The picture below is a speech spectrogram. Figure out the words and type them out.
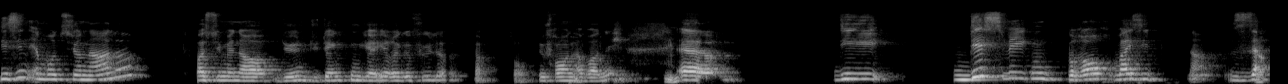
die sind emotionaler, was die Männer, die, die denken ja ihre Gefühle, ja, so, die Frauen aber nicht. Mhm. Äh, die deswegen braucht, weil sie Ne? Ja.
